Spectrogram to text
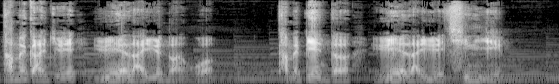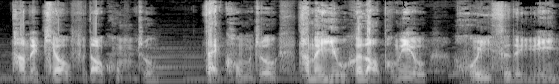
他们感觉越来越暖和，他们变得越来越轻盈，他们漂浮到空中，在空中，他们又和老朋友灰色的云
